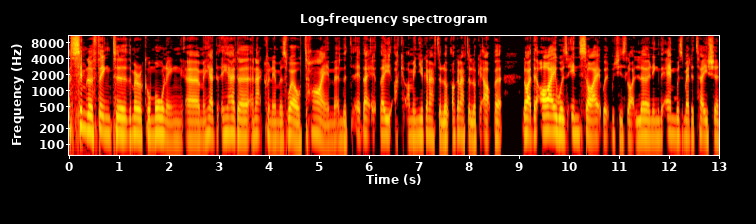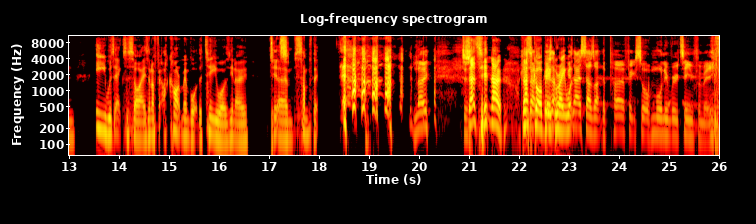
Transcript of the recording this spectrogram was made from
a similar thing to the Miracle Morning. Um, he had he had a, an acronym as well, time, and the they they. I mean, you're gonna have to look. I'm gonna have to look it up, but like the I was insight, which is like learning. The M was meditation. E was exercise, and I, I can't remember what the T was. You know, um, something. no, just That's it. No, that's that- got to be a that- one. That sounds like the perfect sort of morning routine for me.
